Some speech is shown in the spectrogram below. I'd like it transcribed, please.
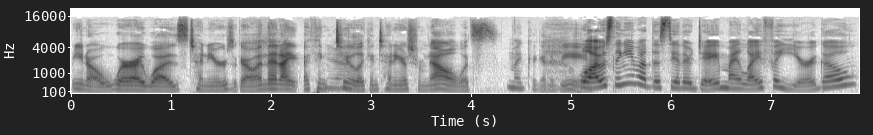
you know, where I was 10 years ago. And then I, I think too, like in 10 years from now, what's Like going to be? Well, I was thinking about this the other day. My life a year ago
